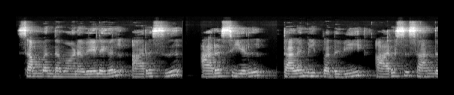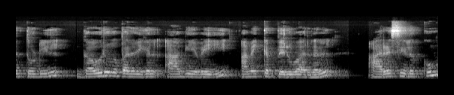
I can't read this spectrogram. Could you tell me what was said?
சம்பந்தமான வேலைகள் அரசு அரசியல் தலைமை பதவி அரசு சார்ந்த தொழில் கௌரவ பதவிகள் ஆகியவை அமைக்கப் பெறுவார்கள். அரசியலுக்கும்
